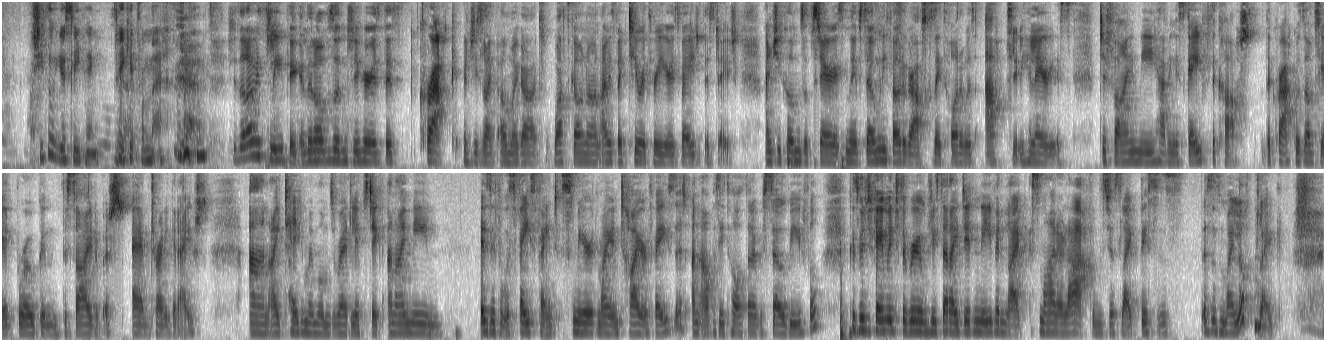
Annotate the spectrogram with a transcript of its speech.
she thought you were sleeping. Take it from there. Yeah. She thought I was sleeping, and then all of a sudden she hears this crack, and she's like, "Oh my god, what's going on?" I was about two or three years of age at this stage, and she comes upstairs, and they have so many photographs because I thought it was absolutely hilarious to find me having escaped the cot. The crack was obviously I'd broken the side of it, um, trying to get out, and I'd taken my mum's red lipstick, and I mean. As if it was face paint, smeared my entire face it, and obviously thought that I was so beautiful. Because when she came into the room, she said I didn't even like smile or laugh. It was just like, this is this is my look like.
